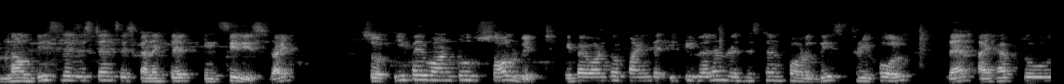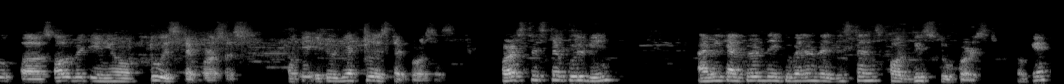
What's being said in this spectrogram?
Now this resistance is connected in series right? So if I want to solve it, if I want to find the equivalent resistance for these three holes, then I have to uh, solve it in your two-step process. Okay, it will be a two-step process. First step will be, I will calculate the equivalent resistance for these two first. Okay,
